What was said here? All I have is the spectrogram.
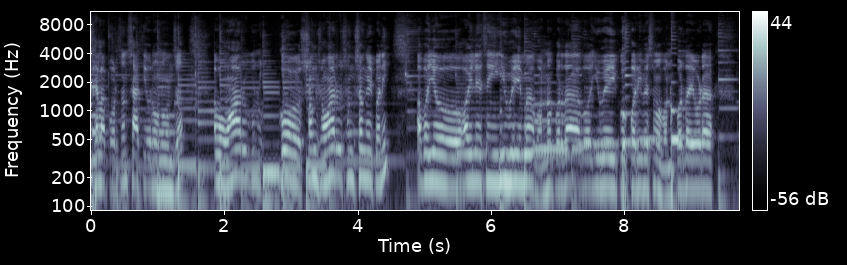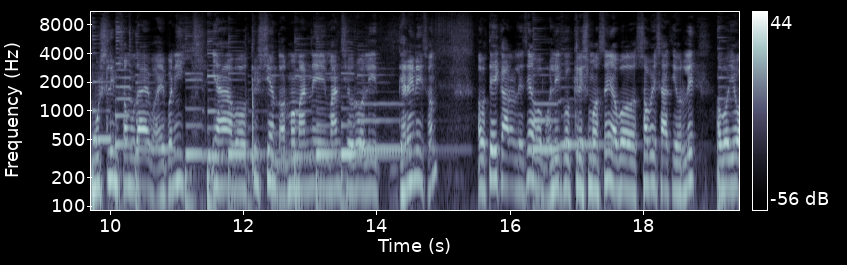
फेला पर्छन् साथीहरू हुनुहुन्छ। अब उहाँहरूको सँग उहाँहरू सँगसँगै पनि अब यो अहिले चाहिँ युएमा भन्नुपर्दा अब युएको परिवेशमा भन्नुपर्दा एउटा मुस्लिम समुदाय भए पनि यहाँ अब क्रिस्चियन धर्म मान्ने मान्छेहरू अलि धेरै नै छन्। अब त्यही कारणले चाहिँ अब भोलिको क्रिसमस चाहिँ अब सबै साथीहरूले अब यो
